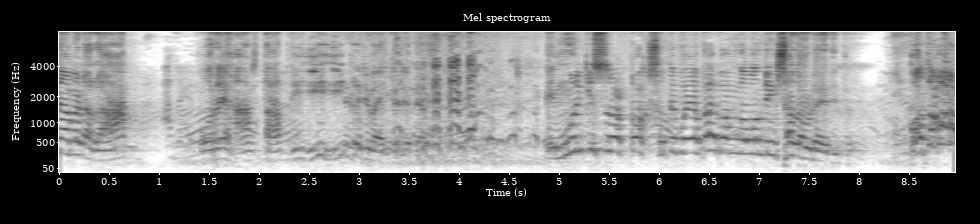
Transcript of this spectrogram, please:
না বেটা, রাগ। পরে হাস তাতি হি হি করে বাইর করে দেয়। এই মুরগি টক শোতে বয়ে কয়, বঙ্গবন্ধু ইনশাল্লাহ উড়াই দিত। কত বড়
